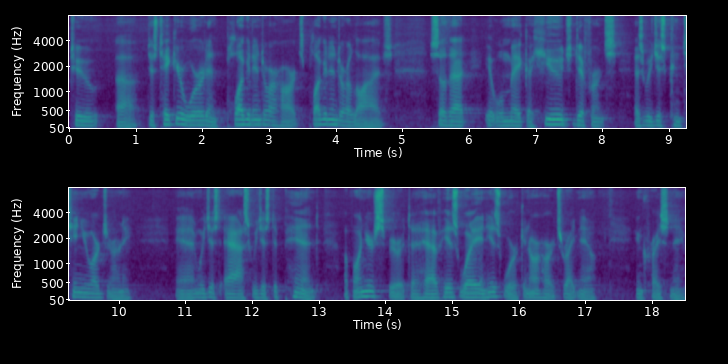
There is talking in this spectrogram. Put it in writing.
to uh, just take your word and plug it into our hearts, plug it into our lives, so that it will make a huge difference as we just continue our journey. And we just ask, we just depend upon your Spirit to have His way and His work in our hearts right now. In Christ's name,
